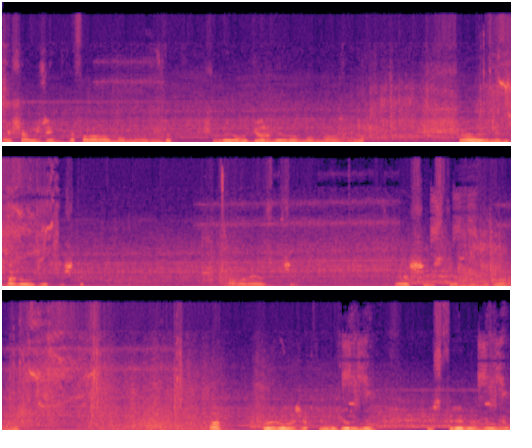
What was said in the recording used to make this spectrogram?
Ben şu an 150'de falan olmam lazımdı. Şurada yolu görmüyor olmam lazımdı. Şöyle bir hal olacak işte. Ama ne yazık her şey istendiği gibi olmuyor. Hah öyle olacak. Yolu göremiyorum. Kestiremiyorum yolu ya.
